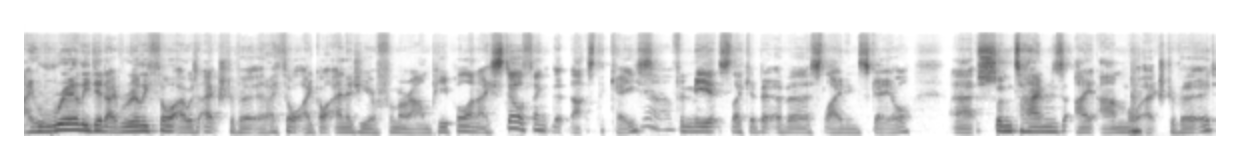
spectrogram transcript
I really did. I really thought I was extroverted. I thought I got energy from around people. And I still think that that's the case. Yeah. For me, it's like a bit of a sliding scale. Uh, sometimes I am more extroverted.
